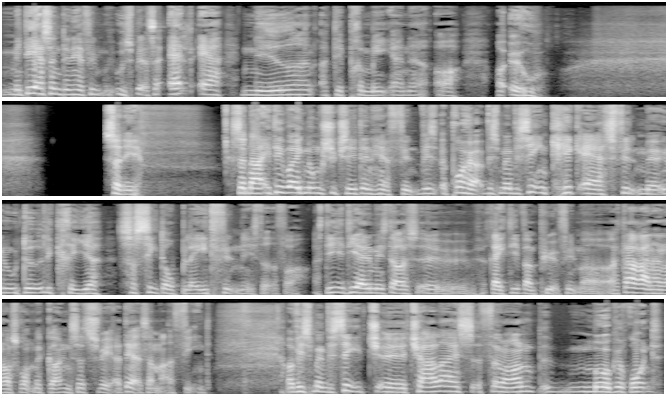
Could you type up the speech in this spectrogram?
Men det er sådan, den her film udspiller sig. Alt er nederen og deprimerende og, og øv. Så det. Så nej, det var ikke nogen succes, den her film. Hvis, prøv at høre, hvis man vil se en kick-ass film med en udødelig kriger, så se dog Blade-filmen i stedet for. Altså, de, de er det mindste også øh, rigtige vampyrfilmer, og der render han også rundt med guns og svær, og det er altså meget fint. Og hvis man vil se Ch- øh, Charlize Theron øh, mukke rundt,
